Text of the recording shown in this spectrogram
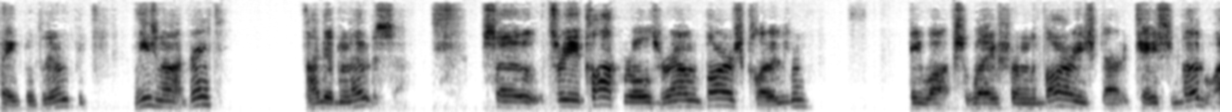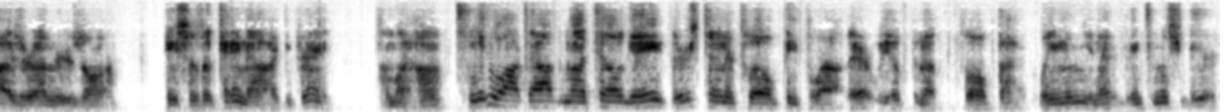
taking them. He's not drinking. I didn't notice that. So three o'clock rolls around, the bar's closing. He walks away from the bar. He's got a case of Budweiser under his arm. He says, okay, now I can drink. I'm like, huh? We walk out to my tailgate. There's 10 or 12 people out there. We open up the 12 pack, leaning, you know, drinking this beer.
